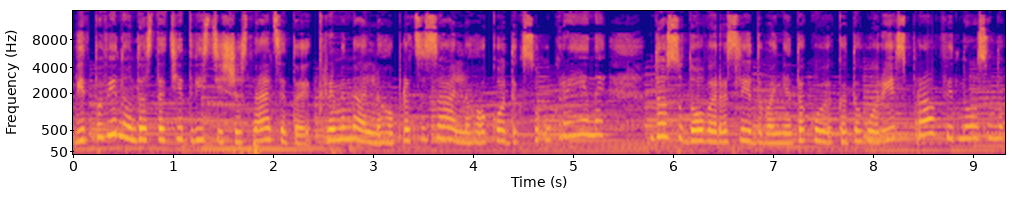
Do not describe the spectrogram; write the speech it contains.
Відповідно до статті 216 Кримінального процесуального кодексу України досудове розслідування такої категорії справ відносено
